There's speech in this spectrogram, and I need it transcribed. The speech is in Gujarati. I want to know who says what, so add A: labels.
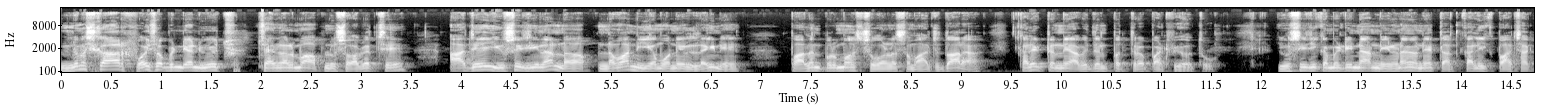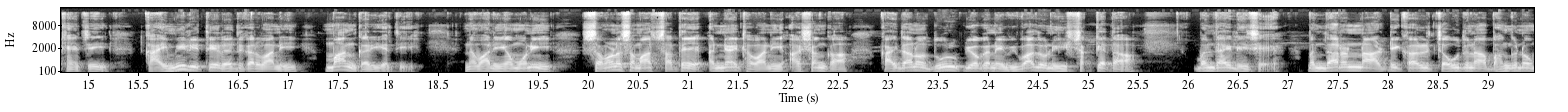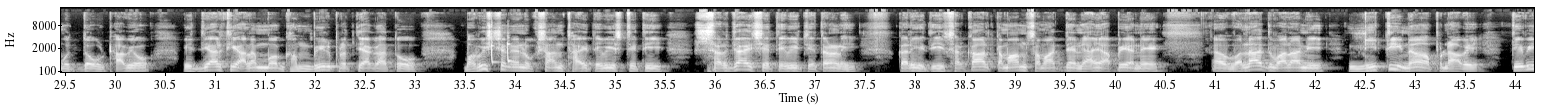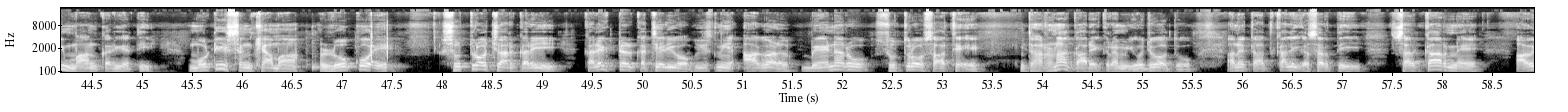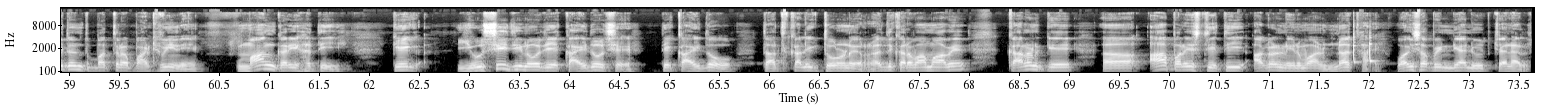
A: નમસ્કાર વોઇસ ઓફ ઇન્ડિયા ન્યૂઝ ચેનલમાં આપનું સ્વાગત છે. આજે યુસીજીના નવા નિયમોને લઈને પાલનપુરમાં સુવર્ણ સમાજ દ્વારા કલેક્ટરને આવેદનપત્ર પાઠવ્યું હતું. યુસીજી કમિટીના નિર્ણયોને તાત્કાલિક પાછા ખેંચી કાયમી રીતે રદ કરવાની માંગ કરી હતી. નવા નિયમોની સવર્ણ સમાજ સાથે અન્યાય થવાની આશંકા, કાયદાનો દુરુપયોગ અને વિવાદોની શક્યતા બંધાયેલી છે. બંધારણના આર્ટિકલ ચૌદના ભંગનો મુદ્દો ઉઠાવ્યો. વિદ્યાર્થી આલમમાં ગંભીર પ્રત્યાઘાતો, ભવિષ્યને નુકસાન થાય તેવી સ્થિતિ સર્જાય છે તેવી ચેતવણી કરી હતી. સરકાર તમામ સમાજને ન્યાય આપે અને વલાદવાલાની નીતિ ન અપનાવે તેવી માંગ કરી હતી. મોટી સંખ્યામાં લોકોએ સૂત્રોચ્ચાર કરી. કલેક્ટર કચેરી ઓફિસની આગળ બેનરો સૂત્રો સાથે ધરણા કાર્યક્રમ યોજ્યો હતો અને તાત્કાલિક અસરથી સરકારને આવેદનપત્ર પાઠવીને માંગ કરી હતી કે યુસીજીનો જે કાયદો છે, તે કાયદો તાત્કાલિક ધોરણે રદ કરવામાં આવે કારણ કે આ પરિસ્થિતિ આગળ નિર્માણ ન થાય. Voice of India news channel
